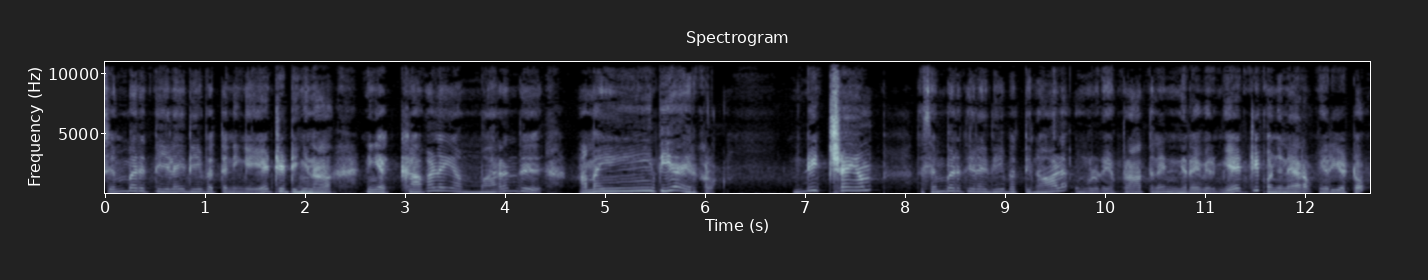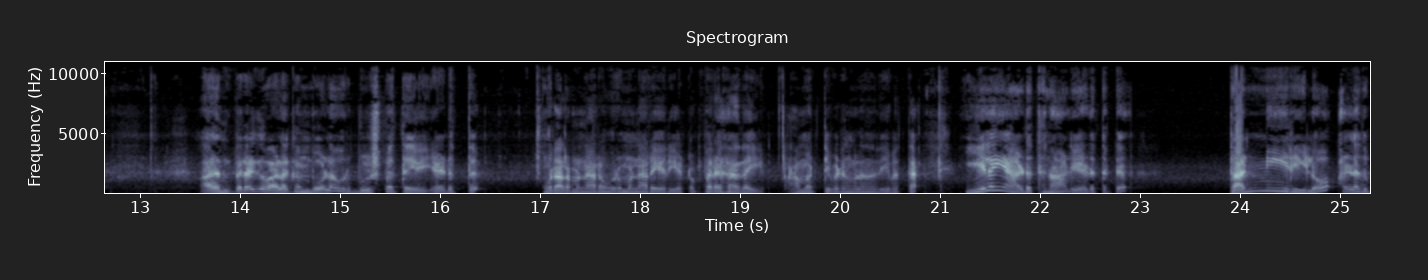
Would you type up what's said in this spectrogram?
செம்பருத்தி இலை தீபத்தை நீங்கள் ஏற்றிட்டீங்கன்னா நீங்கள் கவலையை மறந்து அமைதியாக இருக்கலாம். நிச்சயம் இந்த செம்பருத்தி இலை தீபத்தினால் உங்களுடைய பிரார்த்தனை நிறைவேறும். ஏற்றி கொஞ்சம் நேரம் எரியட்டும். அதன் பிறகு வழக்கம் போல் ஒரு புஷ்பத்தை எடுத்து ஒரு அரை மணி நேரம் ஒரு மணி நேரம் எரியட்டும். பிறகு அதை அமர்த்தி விடுங்கள் அந்த தீபத்தை. இலையை அடுத்த நாள் எடுத்துட்டு தண்ணீரிலோ அல்லது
